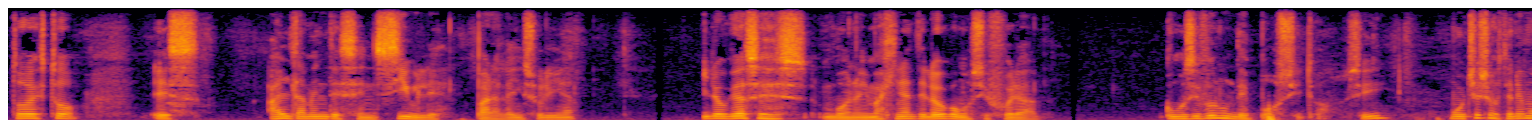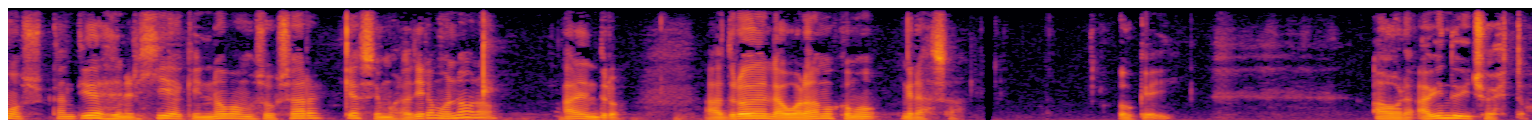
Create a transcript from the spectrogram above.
Todo esto es altamente sensible para la insulina. Y lo que hace es, bueno, imagínatelo como si fuera como si fuera un depósito, ¿sí? Muchachos, tenemos cantidades de energía que no vamos a usar. ¿Qué hacemos? ¿La tiramos? No, no. Adentro. A Troden la guardamos como grasa. Ok. Ahora, habiendo dicho esto,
